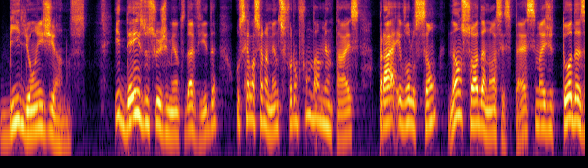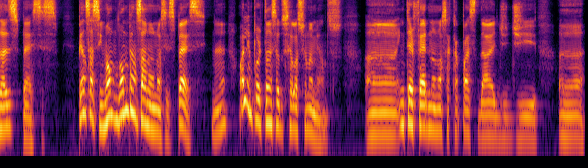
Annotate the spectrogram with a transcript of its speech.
bilhões de anos. E desde o surgimento da vida, os relacionamentos foram fundamentais para a evolução não só da nossa espécie, mas de todas as espécies. Pensa assim, vamos, vamos pensar na nossa espécie? Né? Olha a importância dos relacionamentos. Uh, interfere na nossa capacidade de uh,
